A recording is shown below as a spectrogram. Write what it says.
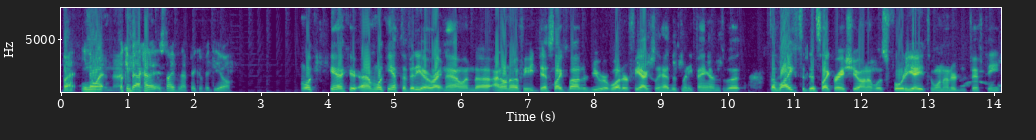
But you know what? Looking back at it, it's not even that big of a deal. I'm looking at here. I'm looking at the video right now, and uh, I don't know if he disliked botted you or what, or if he actually had this many fans. But the like to dislike ratio on it was 48 to 115.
